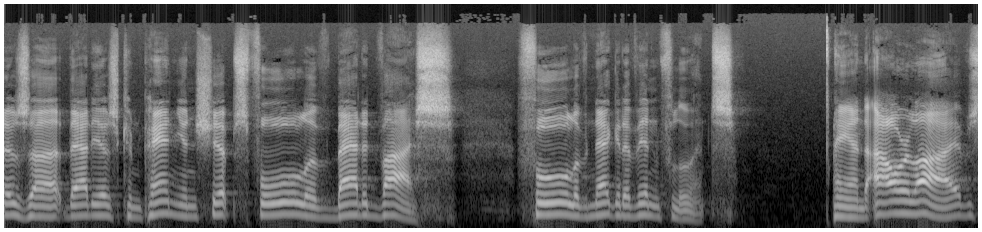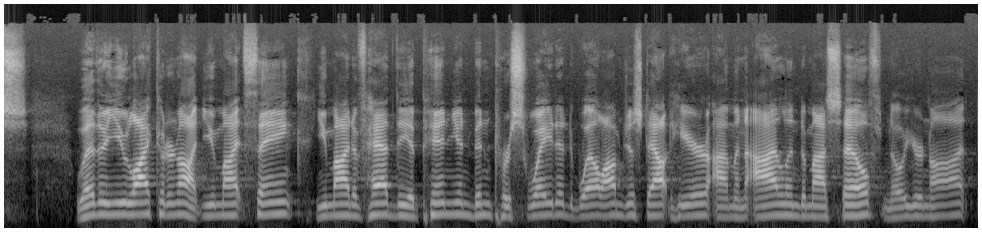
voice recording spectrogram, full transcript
is, uh, that is companionships full of bad advice, full of negative influence. And our lives, whether you like it or not, you might think, you might have had the opinion, been persuaded, well, I'm just out here, I'm an island to myself. No, you're not.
